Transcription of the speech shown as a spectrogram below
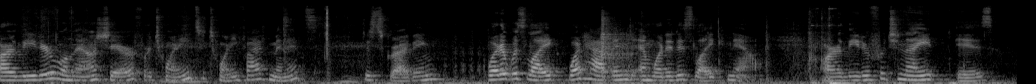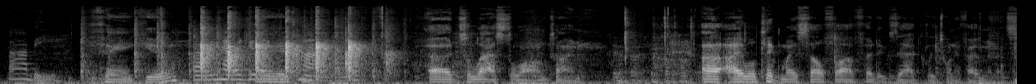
Our leader will now share for 20 to 25 minutes describing what it was like, what happened, and what it is like now. Our leader for tonight is Bobby. Thank you. Bobby, how would you like your time? Uh, to last a long time. Uh, I will take myself off at exactly 25 minutes.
